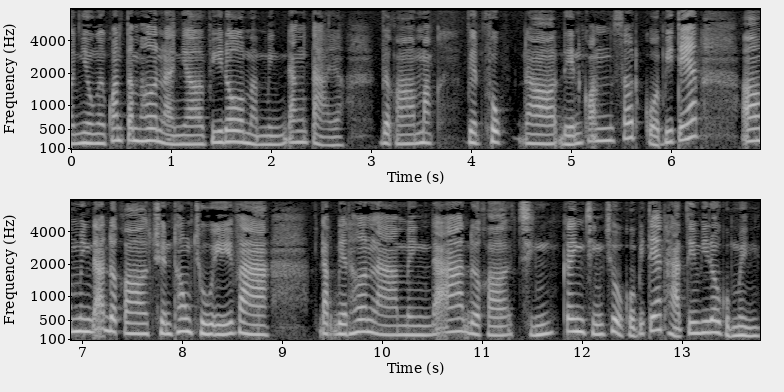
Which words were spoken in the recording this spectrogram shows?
uh, nhiều người quan tâm hơn là nhờ video mà mình đăng tải uh, việc uh, mặc Việt phục uh, đến concert của BTS. Uh, mình đã được uh, truyền thông chú ý và đặc biệt hơn là mình đã được uh, chính kênh chính chủ của BTS thả tim video của mình.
